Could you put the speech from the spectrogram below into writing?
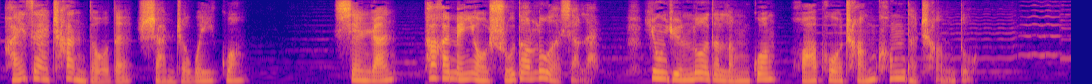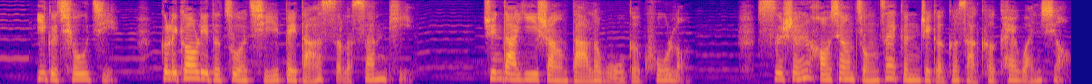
还在颤抖地闪着微光。显然，它还没有熟到落下来，用陨落的冷光划破长空的程度。一个秋季，格里高利的坐骑被打死了三匹，军大衣上打了五个窟窿。死神好像总在跟这个哥萨克开玩笑。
